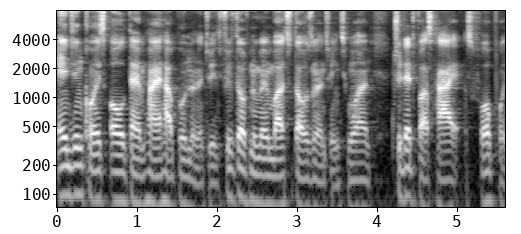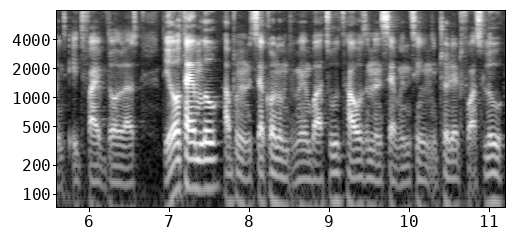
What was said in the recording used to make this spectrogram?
Enjin Coin's all-time high happened on the 25th of November 2021, traded for as high as $4.85. The all-time low happened on the 2nd of November 2017. It traded for as low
